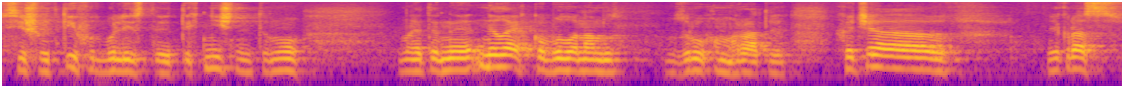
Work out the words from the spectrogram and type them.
всі швидкі футболісти, технічні, тому знаєте, не, нелегко було нам з рухом грати. Хоча якраз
